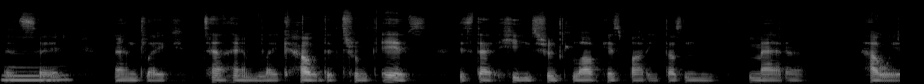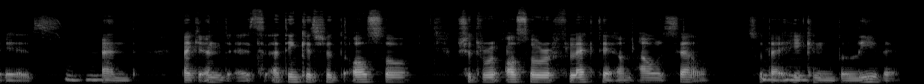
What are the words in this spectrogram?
let's mm. say, and like tell him like how the truth is, is that he should love his body. Doesn't matter how it is. Mm-hmm. and like and I think it should also should re- also reflect it on ourselves so mm-hmm. that he mm-hmm. can believe it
